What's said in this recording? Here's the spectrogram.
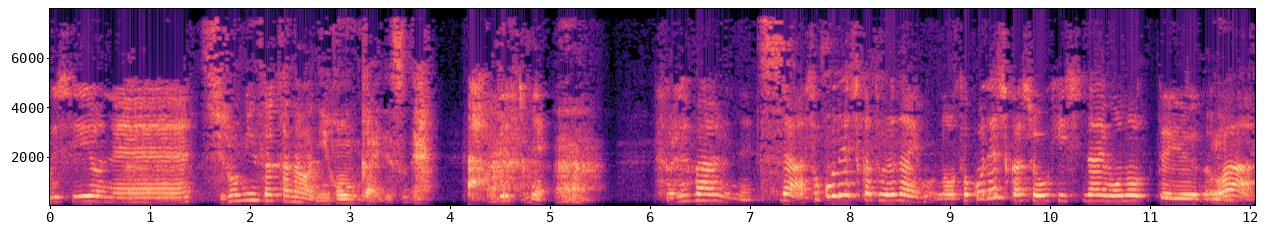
美味しいよね。白身魚は日本海ですね。あ、ですね。うんそれはあるね。じゃあ、そこでしか取れないもの、そこでしか消費しないものっていうのは、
